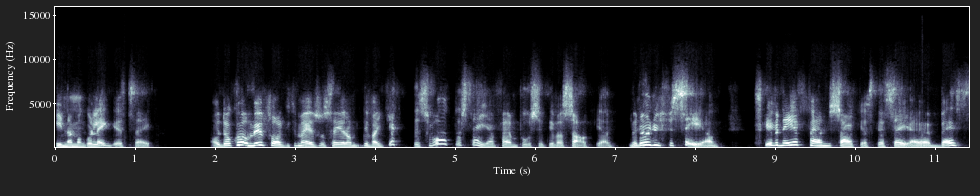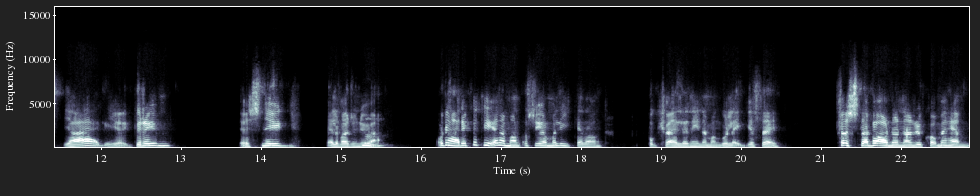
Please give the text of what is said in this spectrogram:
innan man går och lägger sig. Och då kommer folk till mig och så säger de det var jättesvårt att säga fem positiva saker. Men då är det för sent. Skriv ner fem saker jag ska säga. Jag är bäst, jag är, jag är grym, jag är snygg eller vad det nu är. Mm. Och det här repeterar man och så gör man likadant på kvällen innan man går och lägger sig. Första vanorna när du kommer hem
